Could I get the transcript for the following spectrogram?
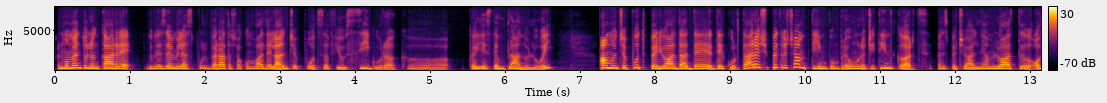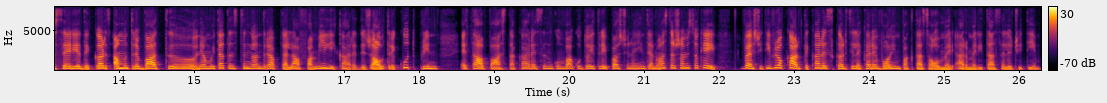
În momentul în care Dumnezeu mi le-a spulberat așa cumva de la început să fiu sigură că, că este în planul lui, am început perioada de, de curtare și petreceam timp împreună citind cărți. În special ne-am luat uh, o serie de cărți, am întrebat, uh, ne-am uitat în stânga în dreapta la familii care deja au trecut prin etapa asta, care sunt cumva cu 2-3 pași înaintea noastră și am zis ok, vei citi vreo carte, care sunt cărțile care v-au impactat sau ar merita să le citim.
